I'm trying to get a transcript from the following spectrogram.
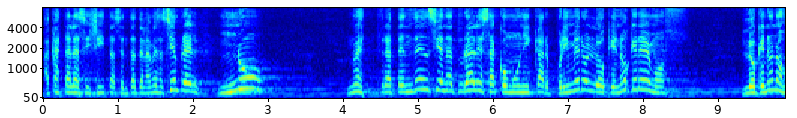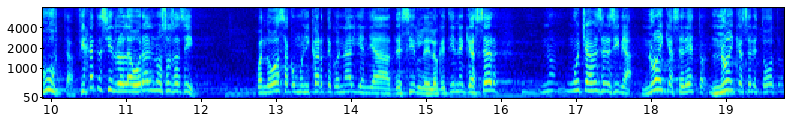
Acá está la sillita, sentate en la mesa. Siempre el no. Nuestra tendencia natural es a comunicar primero lo que no queremos lo que no nos gusta. Fíjate si en lo laboral no sos así. Cuando vas a comunicarte con alguien y a decirle lo que tiene que hacer, muchas veces le decís, mira, no hay que hacer esto, no hay que hacer esto otro,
